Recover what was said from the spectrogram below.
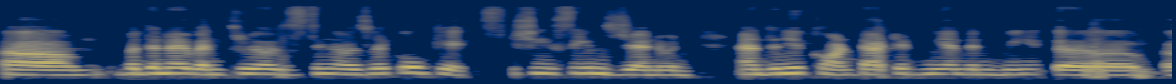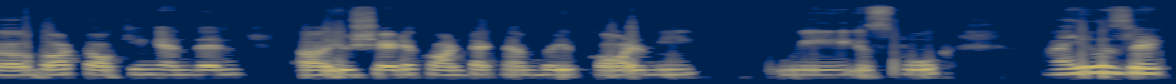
Um, but then I went through this thing. I was like, okay, she seems genuine. And then you contacted me, and then we uh, uh, got talking, and then uh, you shared your contact number. You called me. We spoke. I was like,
